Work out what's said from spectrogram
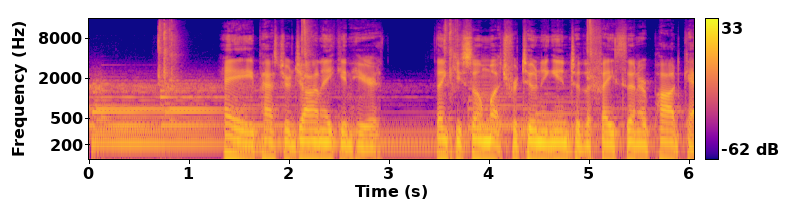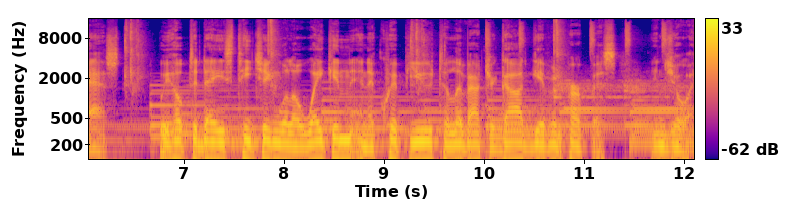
Hey, Pastor John Aitken here. Thank you so much for tuning in to the Faith Center podcast. We hope today's teaching will awaken and equip you to live out your God given purpose. Enjoy.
